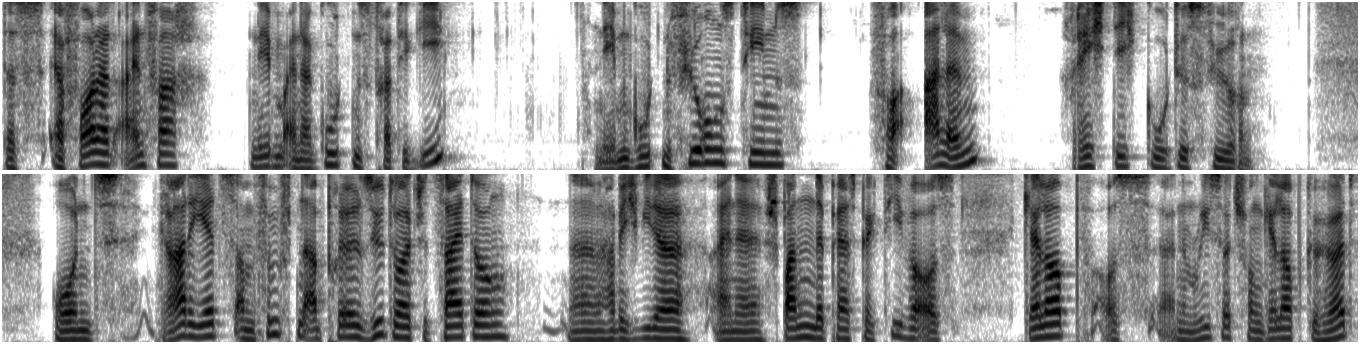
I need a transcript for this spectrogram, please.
das erfordert einfach neben einer guten Strategie, neben guten Führungsteams vor allem richtig gutes Führen. Und gerade jetzt am 5. April Süddeutsche Zeitung äh, habe ich wieder eine spannende Perspektive aus Gallup, aus einem Research von Gallup gehört.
